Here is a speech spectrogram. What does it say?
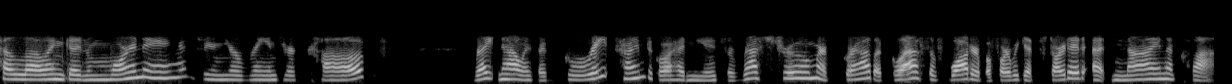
Hello and good morning, Junior Ranger Cubs. Right now is a great time to go ahead and use the restroom or grab a glass of water before we get started at nine o'clock.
